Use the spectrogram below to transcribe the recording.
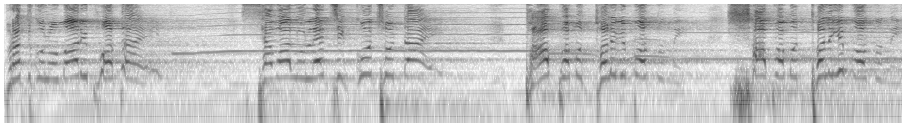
బ్రతుకులు మారిపోతాయి. శవాలు లేచి కూర్చుంటాయి. పాపము తొలగిపోతుంది. శాపము తొలగిపోతుంది.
